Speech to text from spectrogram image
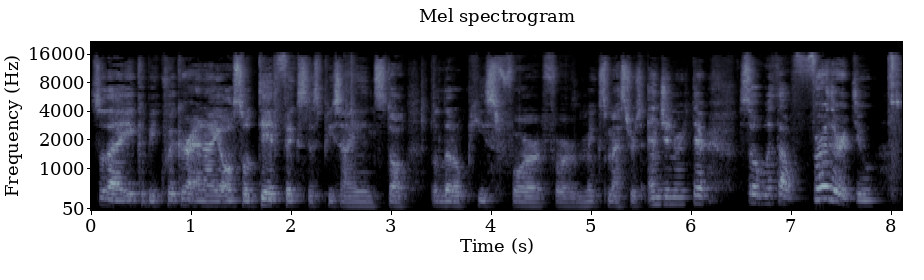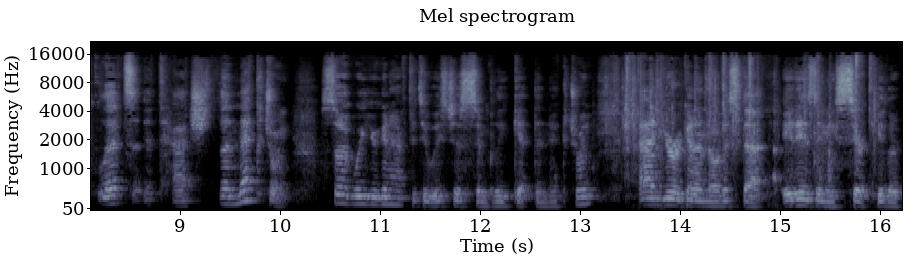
so that it could be quicker. And I also did fix this piece. I installed the little piece for for Mixmaster's engine right there. So without further ado let's attach the neck joint. So what you're gonna have to do is just simply get the neck joint. And you're gonna notice that it is in a circular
